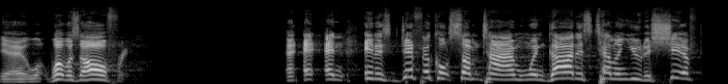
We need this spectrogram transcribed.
Yeah, what was the offering? And, and, it is difficult sometimes when God is telling you to shift,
